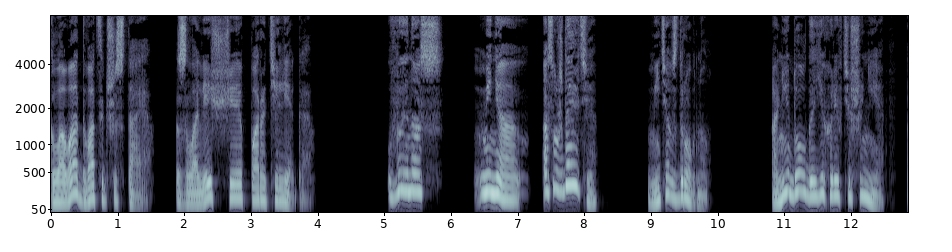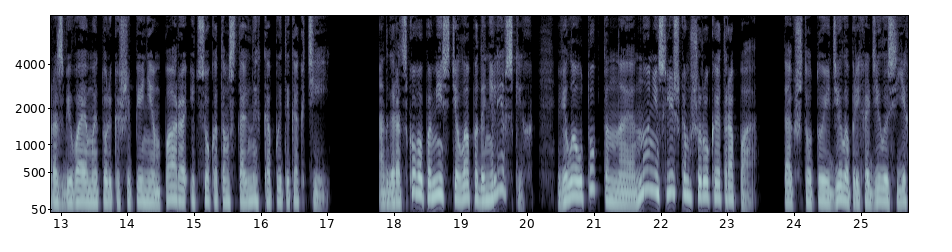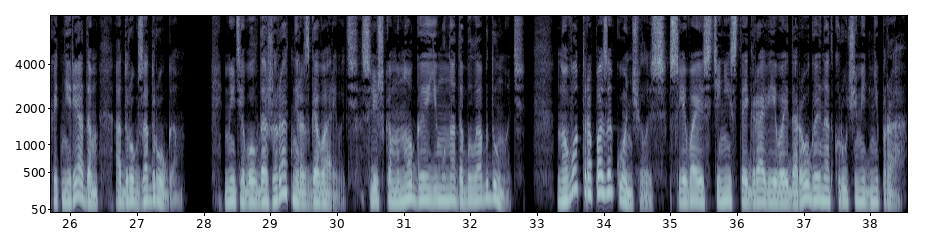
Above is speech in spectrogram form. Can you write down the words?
Глава двадцать шестая. Зловещая паротелега. «Вы нас... меня осуждаете?» Митя вздрогнул. Они долго ехали в тишине, разбиваемой только шипением пара и цокотом стальных копыт и когтей. От городского поместья Лапа Данилевских вела утоптанная, но не слишком широкая тропа, так что то и дело приходилось ехать не рядом, а друг за другом. Митя был даже рад не разговаривать, слишком многое ему надо было обдумать. Но вот тропа закончилась, сливаясь с тенистой гравиевой дорогой над кручами Днепра.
